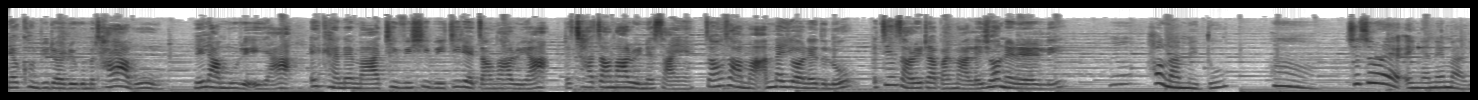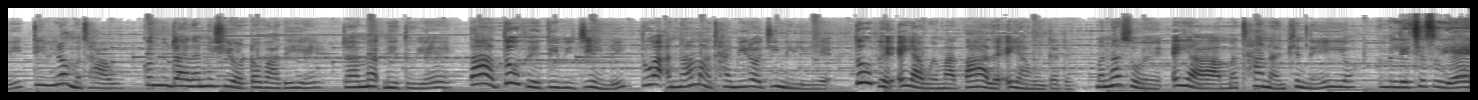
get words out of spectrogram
နဲ့ကွန်ပျူတာတွေကိုမထားရဘူးလေ့လာမှုတွေအရအိတ်ခမ်းထဲမှာ TV ရှိပြီးကြည့်တဲ့ចောင်းသားတွေကတခြားចောင်းသားတွေနဲ့ဆိုင်ရင်ចောင်းစာမှာအမက်လျော့နေသလိုအကျင့်စာရိတ္တပိုင်းမှာလည်းလျော့နေတယ်လေ ဟွန်းဟုတ်လားမိသူဟွန်း ချစ်စုရဲ့အိမ်ငန်းထဲမှာလေ TV တော့မထားဘူးကွန်ပျူတာလည်းမရှိတော့တော်ပါသေးရဲ့ဒါမဲ့မိသူရဲ့တားကသူ့အဖေ TV ကြည့်ရင်လေ तू ကအနားမှာထိုင်ပြီးတော့ကြည့်နေလေရဲ့သူ့အဖေအိယာဝင်မှတားကလည်းအိယာဝင်တတ်တယ်မနှက်ဆိုရင်အိယာကမထနိုင်ဖြစ်နေရော အမလေးချစ်စုရဲ့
